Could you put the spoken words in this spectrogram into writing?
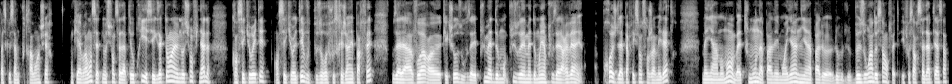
parce que ça me coûtera moins cher. Donc il y a vraiment cette notion de s'adapter au prix et c'est exactement la même notion au final qu'en sécurité. En sécurité, vous ne serez jamais parfait. Vous allez avoir euh, quelque chose où vous allez plus mettre de plus vous allez mettre de moyens, plus vous allez arriver à, proche de la perfection sans jamais l'être. Mais il y a un moment, bah, tout le monde n'a pas les moyens ni n'a pas le, besoin de ça en fait. Il faut savoir s'adapter à ça.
